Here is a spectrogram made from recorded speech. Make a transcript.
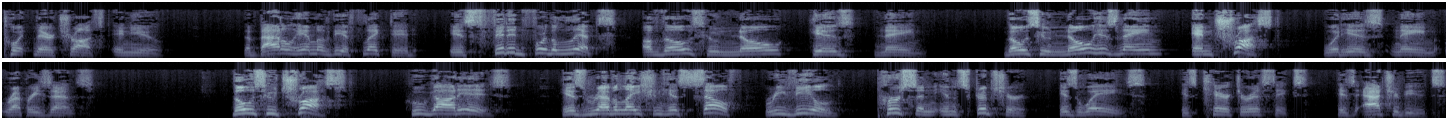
put their trust in you. The battle hymn of the afflicted is fitted for the lips of those who know his name. Those who know his name and trust what his name represents. Those who trust who God is, his revelation, his self revealed person in Scripture, his ways, his characteristics, his attributes,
